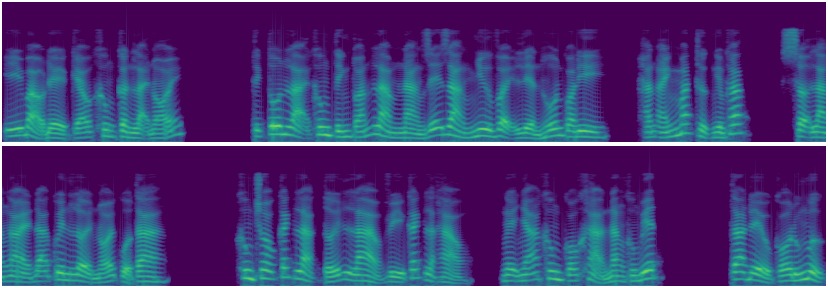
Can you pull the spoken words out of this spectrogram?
ý bảo đề kéo không cần lại nói. Tịch tôn lại không tính toán làm nàng dễ dàng như vậy liền hôn qua đi, hắn ánh mắt thực nghiêm khắc, sợ là ngài đã quên lời nói của ta. Không cho cách lạc tới là vì cách lạc hảo, nghệ nhã không có khả năng không biết. Ta đều có đúng mực,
